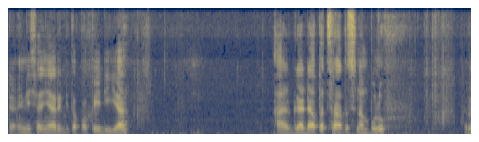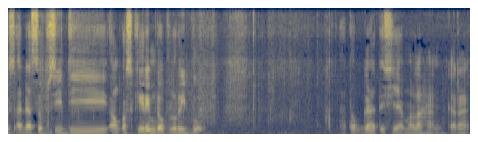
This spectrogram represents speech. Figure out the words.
dan ini saya nyari di Tokopedia. Harga dapat 160 terus ada subsidi ongkos kirim 20.000 atau gratis ya malahan. Karena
